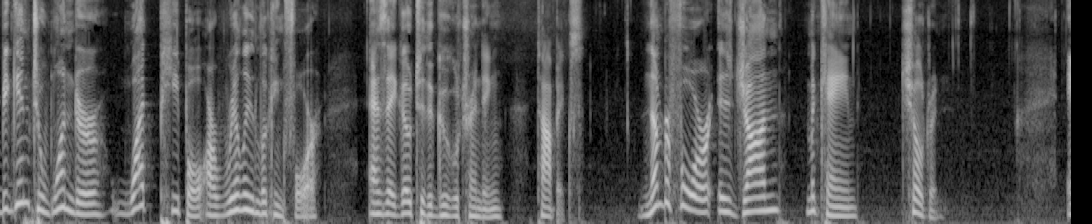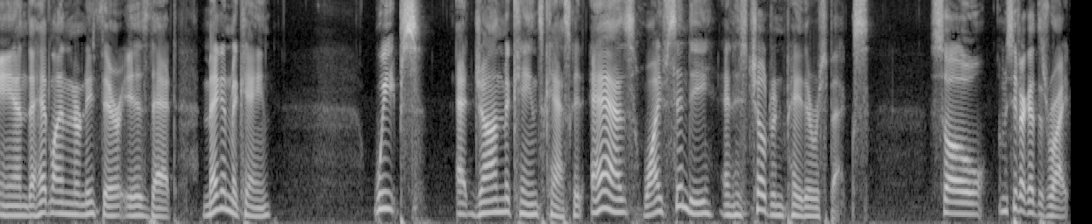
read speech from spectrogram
begin to wonder what people are really looking for as they go to the Google trending topics. Number four is John McCain children. And the headline underneath there is that Meghan McCain weeps at John McCain's casket as wife Cindy and his children pay their respects. So let me see if I got this right.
